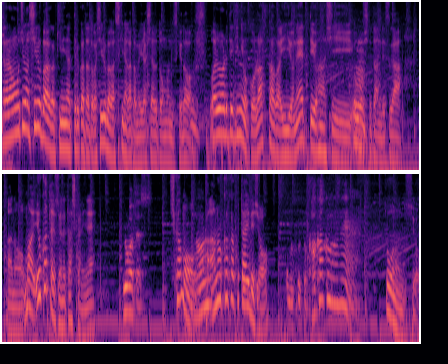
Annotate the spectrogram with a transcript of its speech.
だからもちろんシルバーが気になってる方とかシルバーが好きな方もいらっしゃると思うんですけど、うん。我々的にはこうラッカーがいいよねっていう話をしてたんですが、あのまあ良かったですよね確かにね。よかったです。しかもあの価格帯でしょ？価格がね、そうなんですよ。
